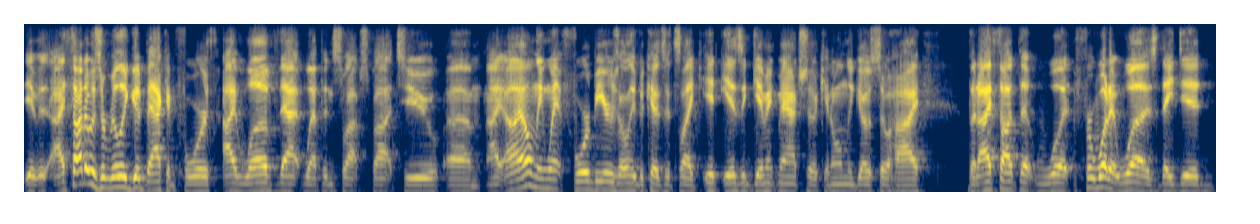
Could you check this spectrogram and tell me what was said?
it I thought it was a really good back and forth. I love that weapon swap spot too. Um, I, I only went four beers only because it's like it is a gimmick match, so it can only go so high. But I thought that what for what it was, they did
